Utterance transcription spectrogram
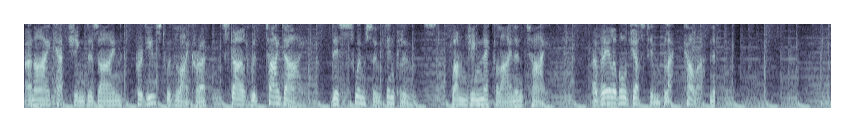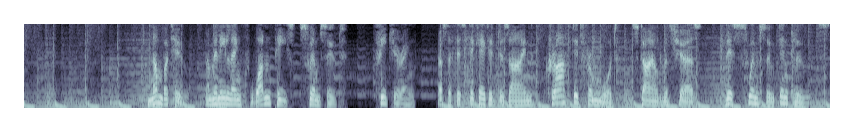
an eye-catching design, produced with lycra, styled with tie-dye. This swimsuit includes plunging neckline and tie. Available just in black color. Number 2, a mini-length one-piece swimsuit. Featuring a sophisticated design, crafted from wood, styled with shears. This swimsuit includes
